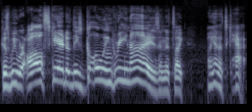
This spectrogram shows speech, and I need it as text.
Because we were all scared of these glowing green eyes, and it's like, oh yeah, that's a cat.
